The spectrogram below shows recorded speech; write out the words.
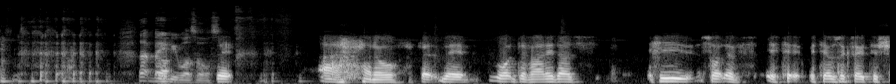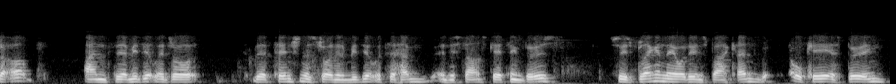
that baby was awesome. Uh, I know, but the, what Daivari does, he sort of he, t- he tells the crowd to shut up, and they immediately draw the attention is drawn immediately to him, and he starts getting boos. So he's bringing the audience back in. Okay, it's booing,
